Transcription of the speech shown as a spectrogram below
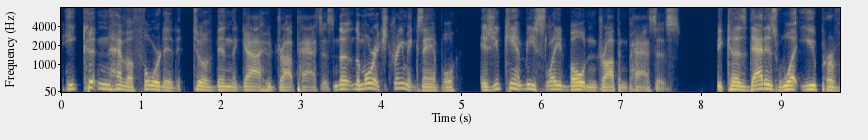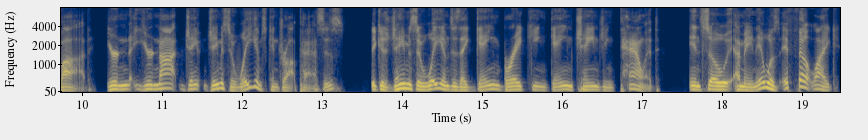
he couldn't have afforded to have been the guy who dropped passes. The, the more extreme example is you can't be Slade Bolden dropping passes because that is what you provide. You're you're not Jameson Williams can drop passes because Jameson Williams is a game breaking, game changing talent. And so, I mean, it was it felt like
